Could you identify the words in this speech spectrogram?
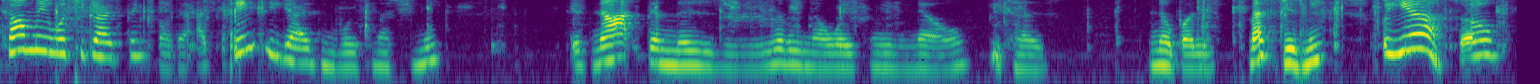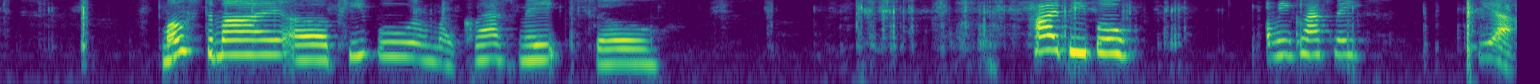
tell me what you guys think about that. I think you guys can voice message me. If not, then there's really no way for me to know because nobody messages me. But yeah, so most of my uh, people are my classmates. So hi, people. I mean, classmates. Yeah.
